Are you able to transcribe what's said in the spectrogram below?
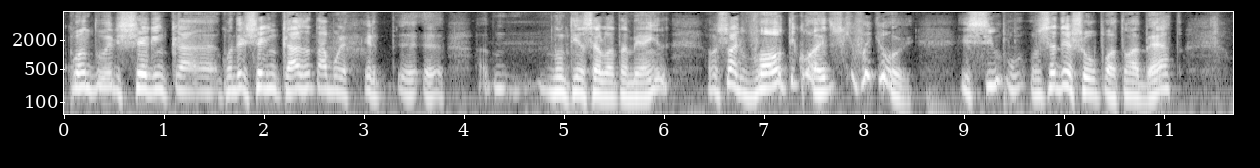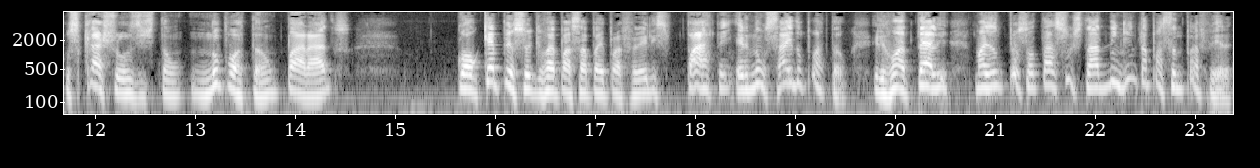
quando ele chega em ca... quando ele chega em casa tá a mulher, ele eh, eh, não tinha celular também ainda. Eu disse, olha, volta e corre. Eu disse, o que foi que houve? E se você deixou o portão aberto, os cachorros estão no portão parados, qualquer pessoa que vai passar para ir para frente, eles partem, eles não saem do portão. Eles vão até ali, mas o pessoal está assustado, ninguém está passando para a feira.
